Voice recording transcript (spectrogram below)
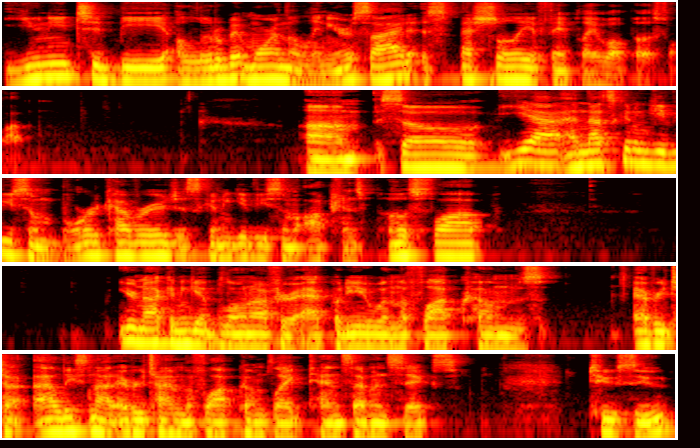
you need to be a little bit more on the linear side, especially if they play well post flop. Um, so yeah, and that's going to give you some board coverage. It's going to give you some options post flop. You're not going to get blown off your equity when the flop comes every time, at least not every time the flop comes like 10, 7, 6 to suit.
